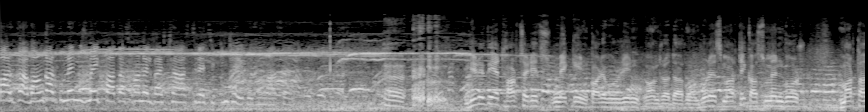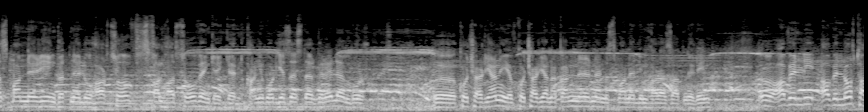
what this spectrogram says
Հարցումներին ուզում եք պատասխանել, բայց չհասցրեցիք, ինչ եք ուզում ասել։ Երևի այդ հարցերից մեկին կարևորին անդրադառնամ, որ այս մարդիկ ասում են, որ մարդասպաններին գտնելու հարցով սխալ հասցեով ենք եկել, քանի որ ես այստեղ գրել եմ, որ Քոչարյանը եւ Քոչարյանականներն են սպանել իմ հարազատներին ավելի ավելորդ է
